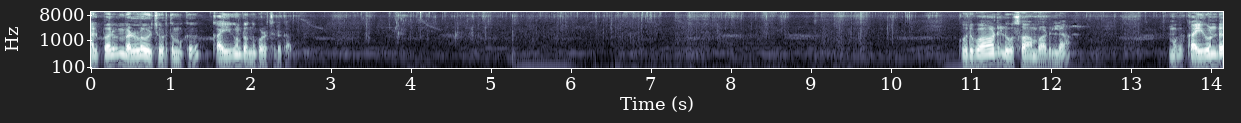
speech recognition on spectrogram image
അല്പാൽപ്പം വെള്ളം ഒഴിച്ചു കൊടുത്ത് നമുക്ക് കൈ കൊണ്ടൊന്ന് കുഴച്ചെടുക്കാം. ഒരുപാട് ലൂസാകാൻ പാടില്ല. നമുക്ക് കൈകൊണ്ട്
